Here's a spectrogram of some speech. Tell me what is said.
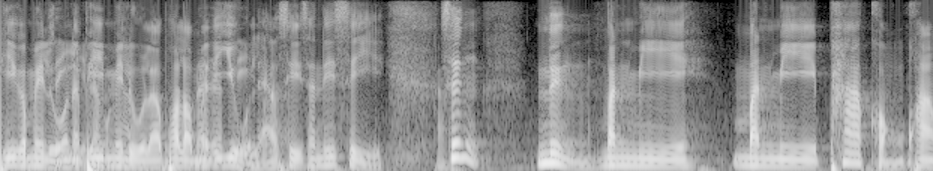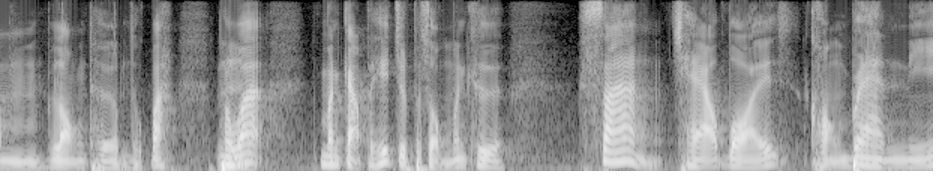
พี่ก็ไม่รู้สี่นะพี่แล้วไม่รู้แล้วเพราะเราไม่ได้น่าจะอยู่สี่แล้วครับซีซั่นที่ครับ4ซึ่งหนึ่งมันมีมันมีภาพของความ long term ถูกปะเพราะว่ามันกลับไปที่จุดประสงค์มันคือ สร้าง share voice ของแบรนด์นี้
